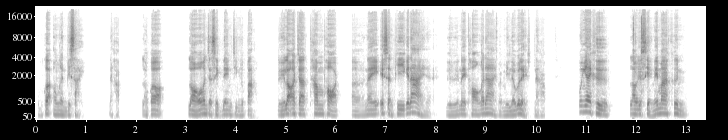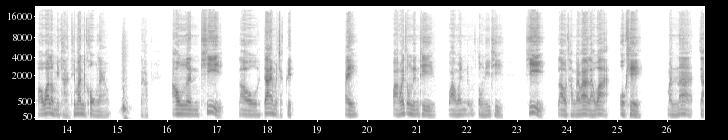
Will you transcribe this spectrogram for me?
ผมก็เอาเงินไปใส่นะครับ แล้วก็รอว่ามันจะสิบเด้งจริงหรือเปล่า หรือเราอาจจะทำพอร์ตเอ่อใน S&P ก็ได้เนี่ยหรือในทองก็ได้แบบมี leverage นะครับพูดง่ายๆคือเราจะเสี่ยงได้มากขึ้น เพราะว่าเรามีฐานที่มั่นคงแล้ว เอาเงินที่เราได้มาจากกริดไปวางไว้ตรงนี้ที วางไว้ตรงนี้ที ที่เราทำกันมาแล้วว่า โอเค มันน่าจะ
